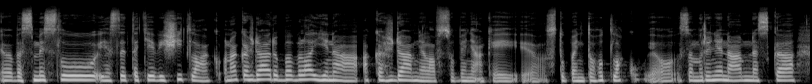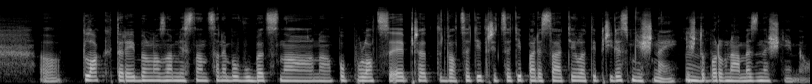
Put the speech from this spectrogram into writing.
Eh, ve smyslu, jestli teď je vyšší tlak. Ona každá doba byla jiná a každá měla v sobě nějaký eh, stupeň toho tlaku. Jo. Samozřejmě nám dneska eh, tlak, který byl na zaměstnance nebo vůbec na, na populaci před 20, 30, 50 lety přijde směšný, když to hmm. porovnáme s dnešním. Jo.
